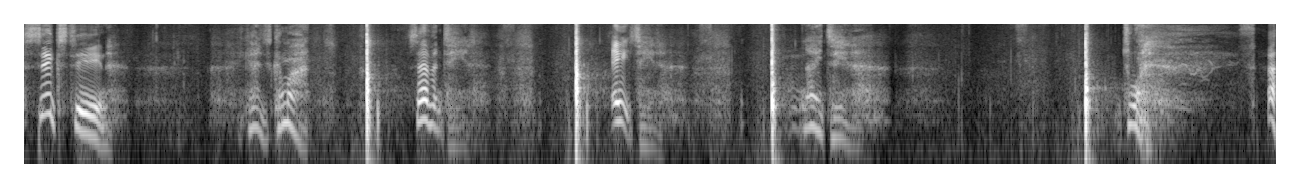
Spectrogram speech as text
sixteen. Guys, come on. 17, 18, 19, 20.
